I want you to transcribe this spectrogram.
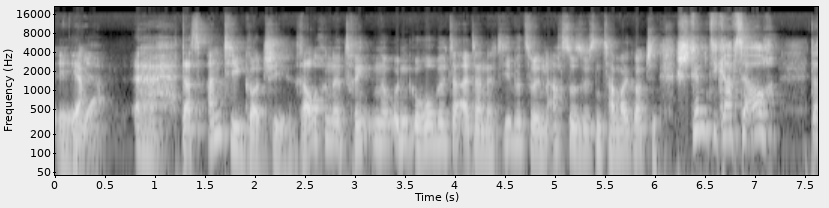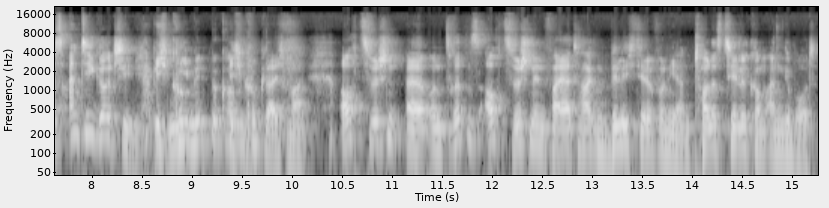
Ja. Äh, Das Anti-Gotchi. Rauchende, trinkende, ungehobelte Alternative zu den ach so süßen Tamagotchi. Stimmt, die gab's ja auch. Das Anti-Gotchi. Hab ich nie mitbekommen. Ich guck gleich mal. Auch zwischen, äh, und drittens, auch zwischen den Feiertagen billig telefonieren. Tolles Telekom-Angebot.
